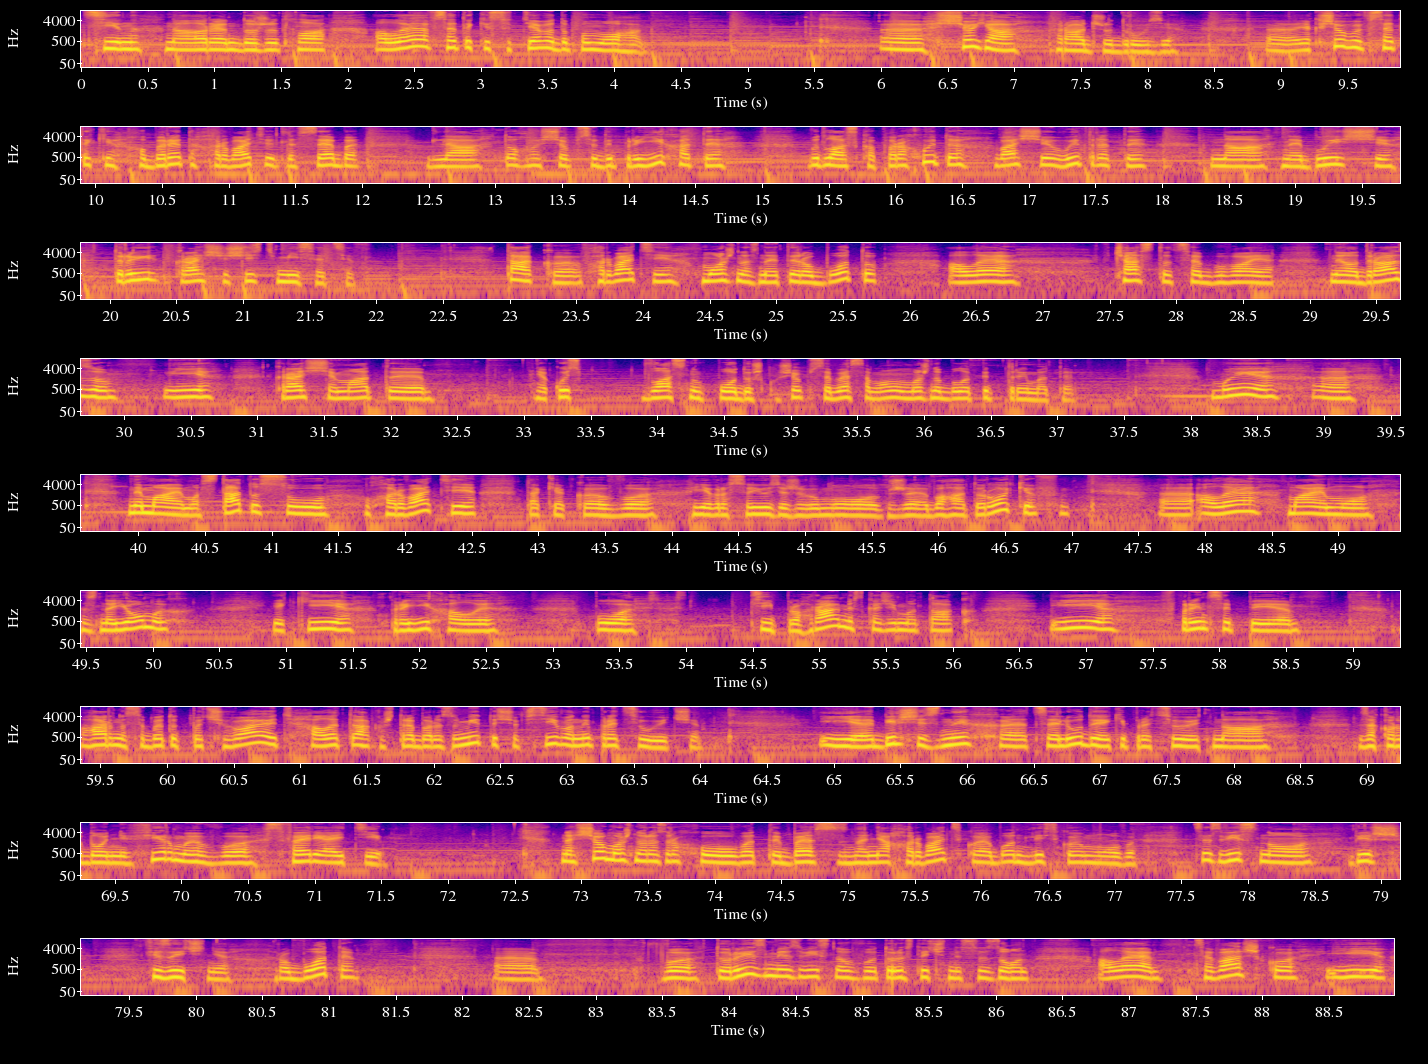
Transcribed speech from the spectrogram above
цін на оренду житла, але все-таки суттєва допомога. Е, Що я раджу, друзі? Е, Якщо ви все-таки оберете Хорватію для себе, для того, щоб сюди приїхати, будь ласка, порахуйте ваші витрати на найближчі 3, краще 6 місяців. Так, е, в Хорватії можна знайти роботу, але часто це буває не одразу і краще мати якусь власну подушку, щоб себе самому можна було підтримати. Ми е, не маємо статусу у Хорватії, так як в Євросоюзі живемо вже багато років, Е, але маємо знайомих, які приїхали по цій програмі, скажімо так, і в принципі гарно себе тут почувають, але також треба розуміти, що всі вони працюючі. І більшість з них е, це люди, які працюють на закордонні фірми в сфері IT. На що можна розраховувати без знання хорватської або англійської мови? Це, звісно, більш фізичні роботи. е, в туризмі, звісно, в туристичний сезон. Але це важко і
